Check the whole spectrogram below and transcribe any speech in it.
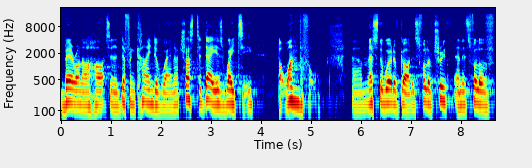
bear on our hearts in a different kind of way. And I trust today is weighty, but wonderful. Um, that's the word of God. It's full of truth and it's full of,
